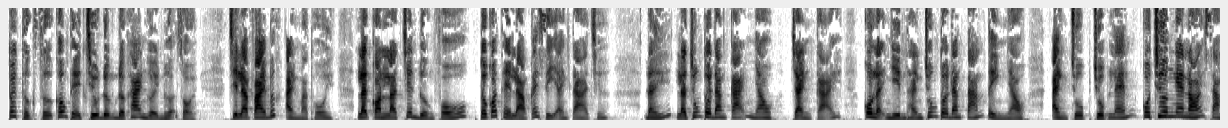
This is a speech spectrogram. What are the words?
Tôi thực sự không thể chịu đựng được hai người nữa rồi. Chỉ là vài bức ảnh mà thôi. Lại còn là trên đường phố. Tôi có thể làm cái gì anh ta chứ? Đấy là chúng tôi đang cãi nhau, tranh cãi. Cô lại nhìn thành chúng tôi đang tán tỉnh nhau. Ảnh chụp chụp lén, cô chưa nghe nói sao?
